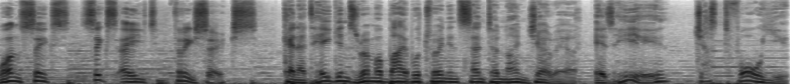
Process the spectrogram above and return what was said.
166836. Kenneth Hagin's Rhema Bible Training Center Nigeria is here just for you.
